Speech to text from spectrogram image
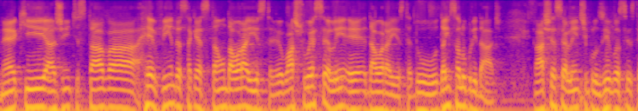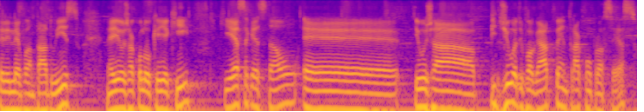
né, que a gente estava revendo essa questão da hora extra. Eu acho excelente, é, da hora extra, do, da insalubridade. Eu acho excelente, inclusive, vocês terem levantado isso, né, eu já coloquei aqui, que essa questão, é, eu já pedi o advogado para entrar com o processo,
